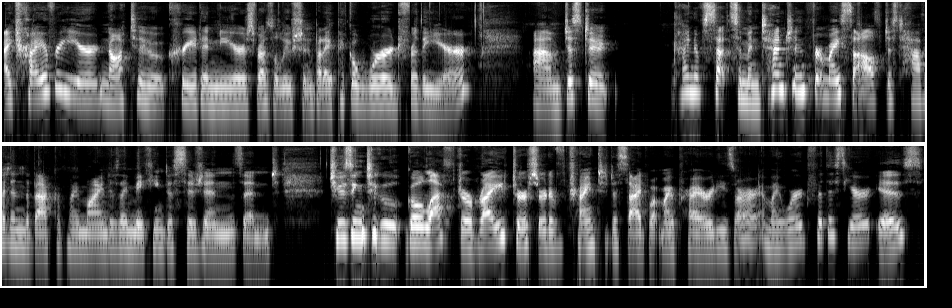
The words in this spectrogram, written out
I try every year not to create a New Year's resolution, but I pick a word for the year, um, just to kind of set some intention for myself. Just have it in the back of my mind as I'm making decisions and choosing to go left or right, or sort of trying to decide what my priorities are. And my word for this year is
